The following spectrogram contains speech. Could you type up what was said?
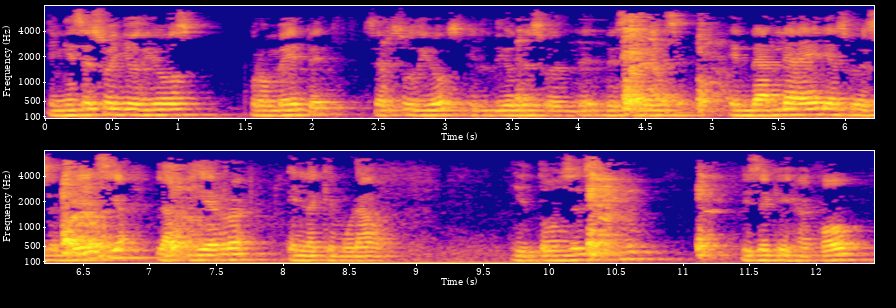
En ese sueño Dios promete ser su Dios, el Dios de su descendencia, en darle a él y a su descendencia la tierra en la que moraba. Y entonces dice que Jacob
